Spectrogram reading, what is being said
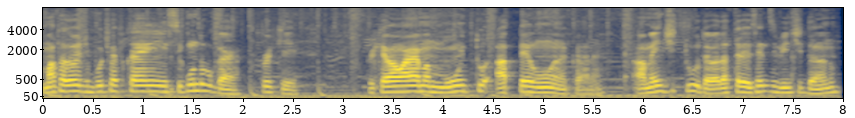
O matador de boot vai ficar em segundo lugar. Por quê? Porque é uma arma muito apelona, cara. Além de tudo, ela dá 320 de dano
